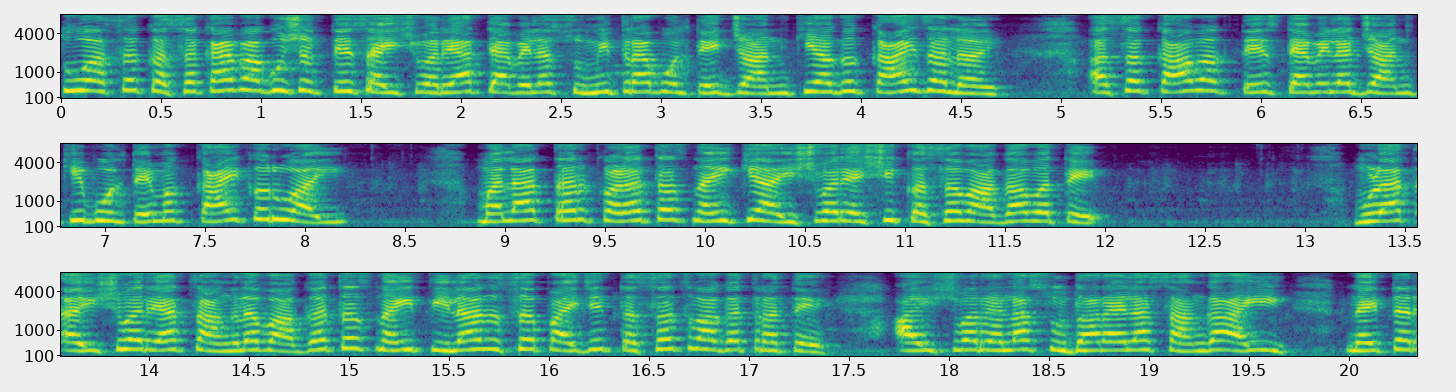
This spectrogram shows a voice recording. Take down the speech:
तू असं कसं काय वागू शकतेस ऐश्वर्या? त्यावेळेला सुमित्रा बोलते जानकी अगं काय झालंय? असं का वागतेस? त्यावेळेला जानकी बोलते मग काय करू आई? मला तर कळतच नाही की ऐश्वर्याशी कसं वागावं ते. मुळात ऐश्वर्या चांगलं वागतच नाही तिला जसं पाहिजे तसंच वागत राहते. ऐश्वर्याला सुधारायला सांगा आई. नाहीतर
